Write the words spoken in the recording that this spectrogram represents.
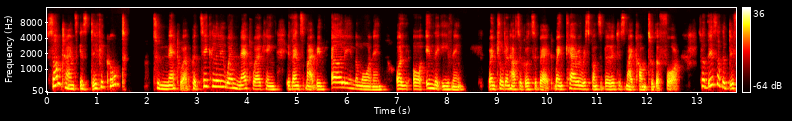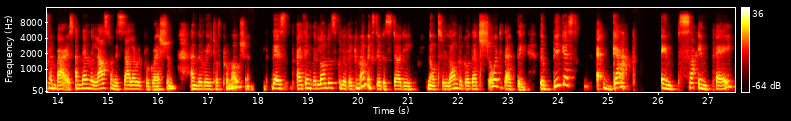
sometimes it's difficult to network, particularly when networking events might be early in the morning or, or in the evening when children have to go to bed, when caring responsibilities might come to the fore. So these are the different barriers. And then the last one is salary progression and the rate of promotion. There's, I think the London School of Economics did a study not too long ago that showed that the, the biggest uh, gap in, in pay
